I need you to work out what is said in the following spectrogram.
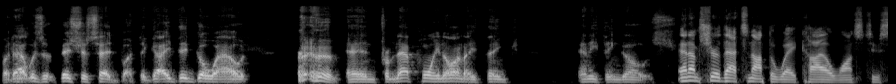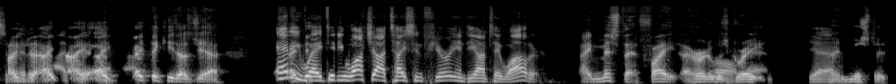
but Yeah. that was a vicious headbutt. The guy did go out, and from that point on, I think anything goes. and I'm sure that's not the way Kyle wants to submit it. I, I, I, I think he does. Yeah, Anyway, did you watch uh, Tyson Fury and Deontay Wilder? I missed that fight. I heard it was Oh, great. man. Yeah, I missed it.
